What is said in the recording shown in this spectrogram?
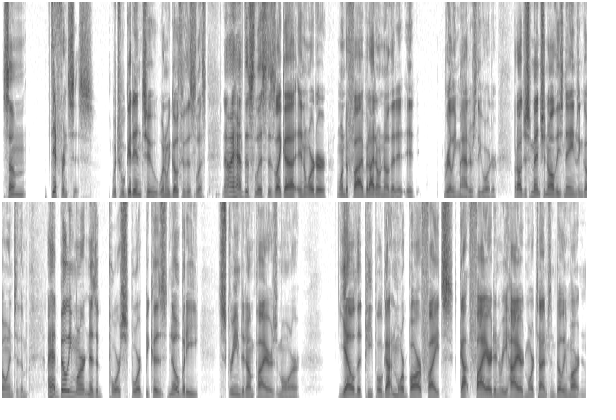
some differences, which we'll get into when we go through this list. Now, I had this list as like a in order one to five, but I don't know that it, it really matters the order. But I'll just mention all these names and go into them. I had Billy Martin as a poor sport because nobody screamed at umpires more, yelled at people, gotten more bar fights, got fired and rehired more times than Billy Martin.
